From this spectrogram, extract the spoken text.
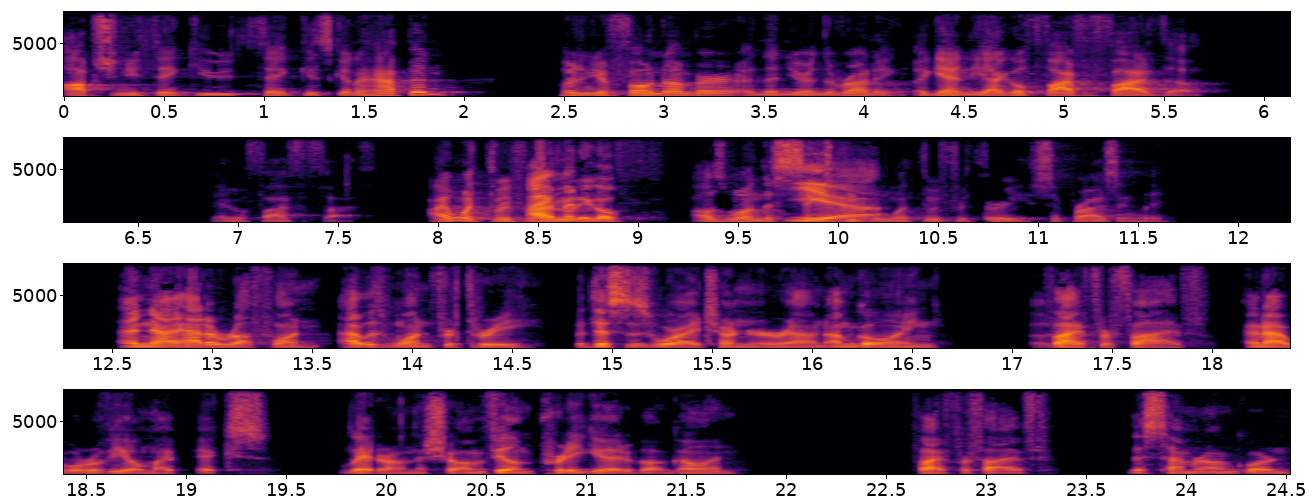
option you think you think is going to happen. Put in your phone number, and then you're in the running. Again, you got to go five for five though. You got to go five for five. I went three for I'm three. going to go, I was one of the six Yeah. people who went three for three. Surprisingly, and I had a rough one. I was one for three, but this is where I turned it around. I'm going Okay. five for five, and I will reveal my picks later on the show. I'm feeling pretty good about going five for five this time around, Gordon.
